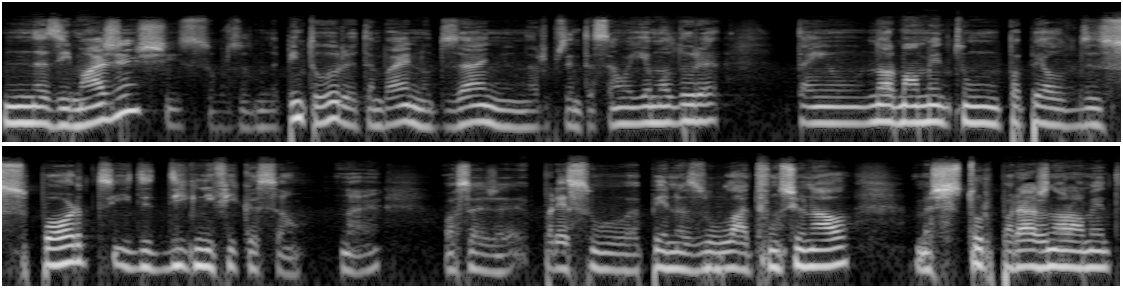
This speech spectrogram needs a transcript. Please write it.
nas imagens, e sobretudo na pintura também, no desenho, na representação, e a moldura tem um, normalmente um papel de suporte e de dignificação, não é? Ou seja, parece apenas o lado funcional, mas se tu reparares, normalmente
